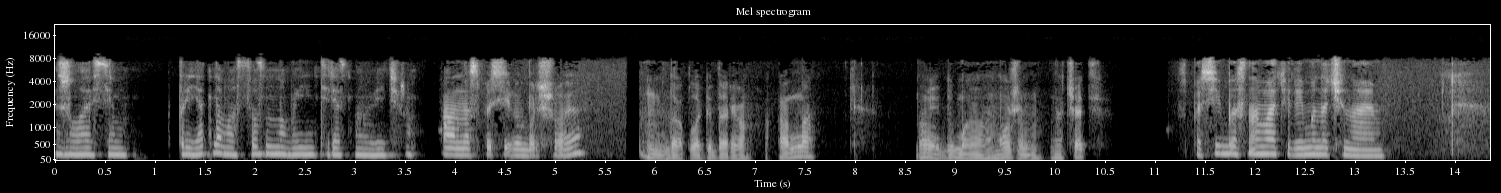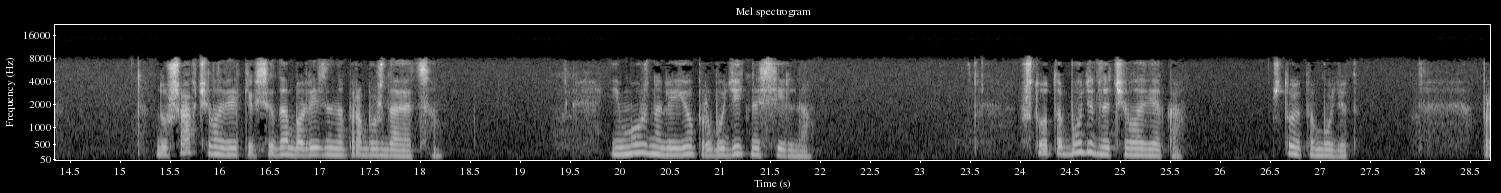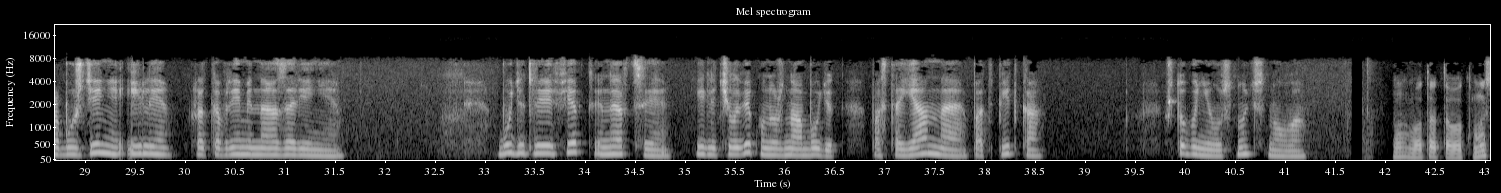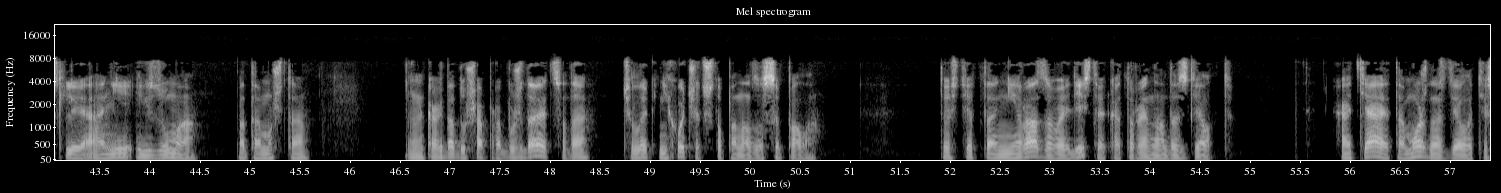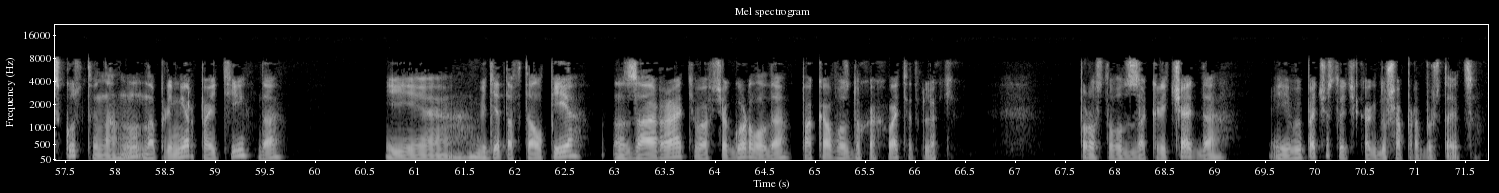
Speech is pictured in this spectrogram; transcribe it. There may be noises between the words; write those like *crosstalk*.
Желаю всем приятного, осознанного и интересного вечера. Анна, спасибо большое. Да, благодарю, Анна. Ну и думаю, можем начать. Спасибо, основатель, и мы начинаем. Душа в человеке всегда болезненно пробуждается. И можно ли ее пробудить насильно? Что-то будет для человека? Что это будет? Пробуждение или кратковременное озарение. Будет ли эффект инерции или человеку нужна будет постоянная подпитка, чтобы не уснуть снова? Ну, вот это вот мысли, они из ума, потому что когда душа пробуждается, да, человек не хочет, чтобы она засыпала. То есть это не разовое действие, которое надо сделать. Хотя это можно сделать искусственно. Ну, например, пойти, да, и где-то в толпе заорать во все горло, да, пока воздуха хватит в легких. Просто вот закричать, да, и вы почувствуете, как душа пробуждается.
